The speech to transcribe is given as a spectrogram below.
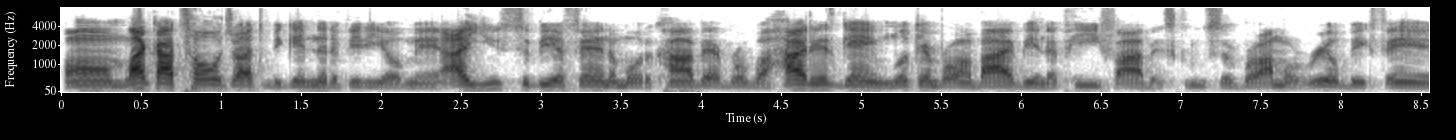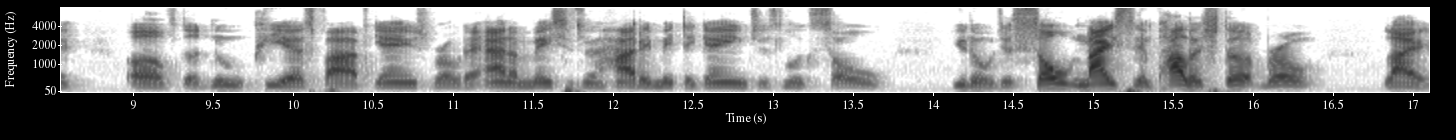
Um, like I told y'all at the beginning of the video, man, I used to be a fan of Mortal Kombat, bro, but how this game looking, bro, and by being a P5 exclusive, bro, I'm a real big fan of the new PS5 games, bro. The animations and how they make the game just look so, you know, just so nice and polished up, bro. Like,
